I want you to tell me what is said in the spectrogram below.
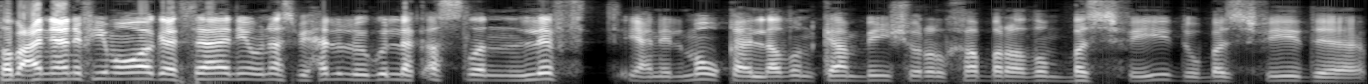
طبعا يعني في مواقع ثانية وناس بيحللوا يقول لك أصلا ليفت يعني الموقع اللي أظن كان بينشر الخبر أظن بس فيد وبس فيد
